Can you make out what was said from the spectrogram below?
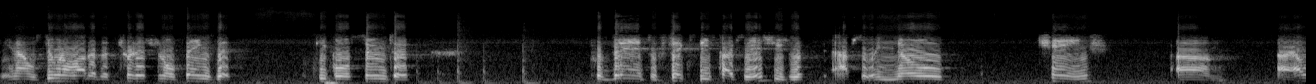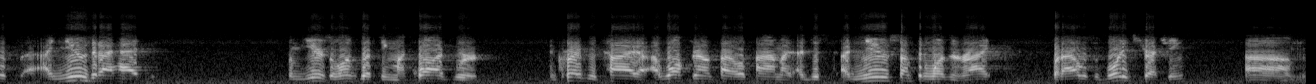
you know, I was doing a lot of the traditional things that people assume to prevent or fix these types of issues with absolutely no change. Um, I, was, I knew that I had, from years of lifting, my quads were incredibly tight. I, walked around tight all the time. I, I just, I knew something wasn't right, but I always avoided stretching um,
